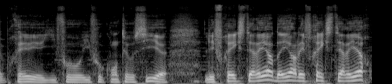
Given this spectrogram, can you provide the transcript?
Après, il faut compter aussi euh, les frais extérieurs. D'ailleurs, les frais extérieurs,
